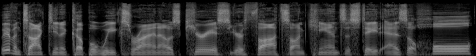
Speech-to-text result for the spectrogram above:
We haven't talked to you in a couple weeks, Ryan. I was curious your thoughts on Kansas State as a whole,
